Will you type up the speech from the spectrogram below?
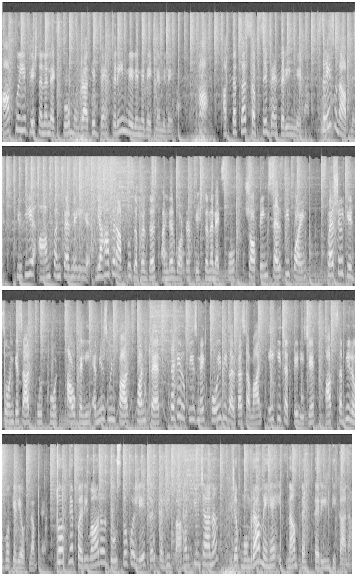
आपको ये फ़िश टनल एक्सपो मुमरा के बेहतरीन मेले में देखने मिलेगा। हाँ अब तक का सबसे बेहतरीन मेला। सही सुना आपने, क्योंकि ये आम फन फेयर नहीं है। यहाँ पर आपको ज़बरदस्त under water fish tunnel expo shopping selfie point special kid zone के साथ फ़ूड कोर्ट हाउ गली amusement park fun fair thirty rupees में कोई भी घर का सामान एक ही छत के नीचे आप सभी लोगों के लिए उपलब्ध है। तो अपने परिवार और दोस्तों को लेकर कहीं बाहर क्यों जाना? जब मुमरा में है, इतना बेहतरीन ठिकाना।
